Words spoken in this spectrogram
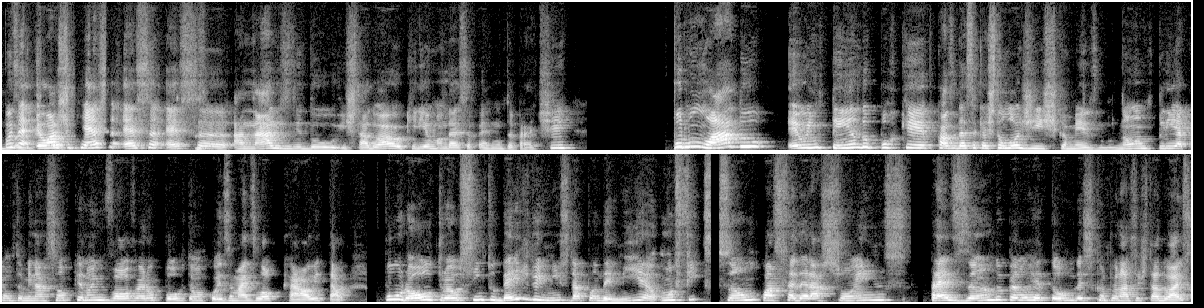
Pois é, eu acho que essa, essa, essa análise do estadual, eu queria mandar essa pergunta para ti. Por um lado, eu entendo porque por causa dessa questão logística mesmo, não amplia a contaminação porque não envolve o aeroporto, é uma coisa mais local e tal. Por outro, eu sinto desde o início da pandemia uma ficção com as federações prezando pelo retorno desses campeonatos estaduais,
